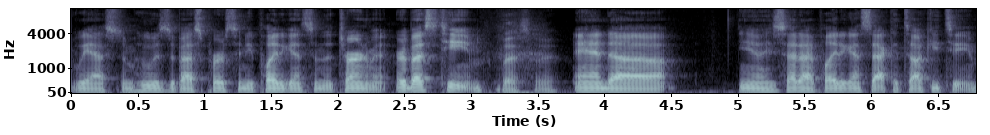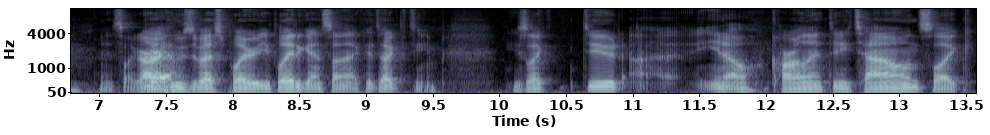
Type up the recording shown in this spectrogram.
we asked him who was the best person he played against in the tournament or best team, Best way. and uh, you know he said I played against that Kentucky team. It's like, all right, Yeah. who's the best player you played against on that Kentucky team? He's like, dude, I, you know, Karl-Anthony Towns, like,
